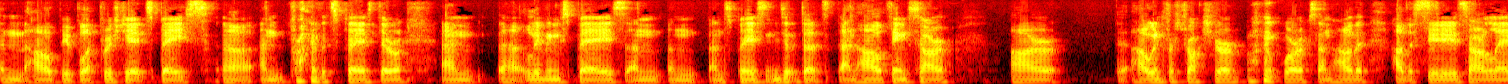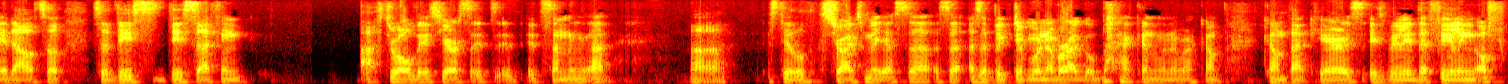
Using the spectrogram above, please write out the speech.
and how people appreciate space uh, and private space there and uh, living space and and, and space and that and how things are are how infrastructure works and how the how the cities are laid out. So so this this I think after all these years, it's it, it's something that. Uh, still strikes me as a, as a, as a big difference whenever I go back and whenever I come come back here is, is really the feeling of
